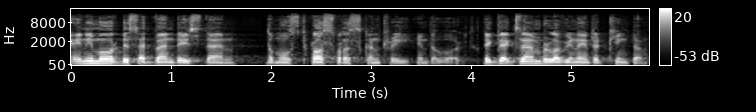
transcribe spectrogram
any more disadvantaged than the most prosperous country in the world. Take the example of United Kingdom.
